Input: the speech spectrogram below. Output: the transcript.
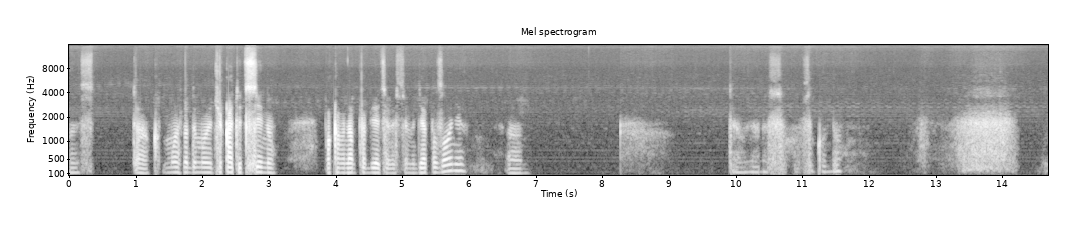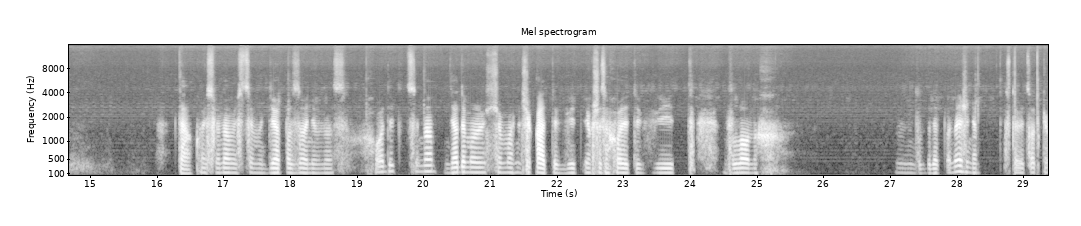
Ось так. Можна, думаю, чекати ціну, поки вона проб'ється в цьому діапазоні. Е, Так, зараз, секунду. Так, ось вона ось в цьому діапазоні в нас ходить ціна. Я думаю, що можна чекати від, якщо заходити від в лонг, тут буде пониження 100%.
